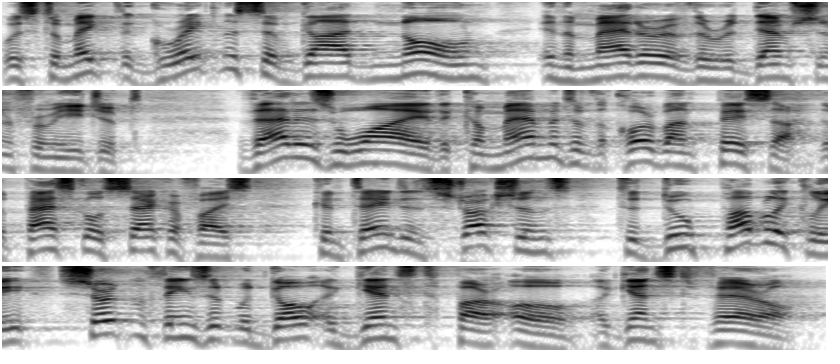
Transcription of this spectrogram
was to make the greatness of God known in the matter of the redemption from Egypt. That is why the commandment of the Korban Pesach, the Paschal sacrifice, contained instructions to do publicly certain things that would go against Paro, against Pharaoh.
